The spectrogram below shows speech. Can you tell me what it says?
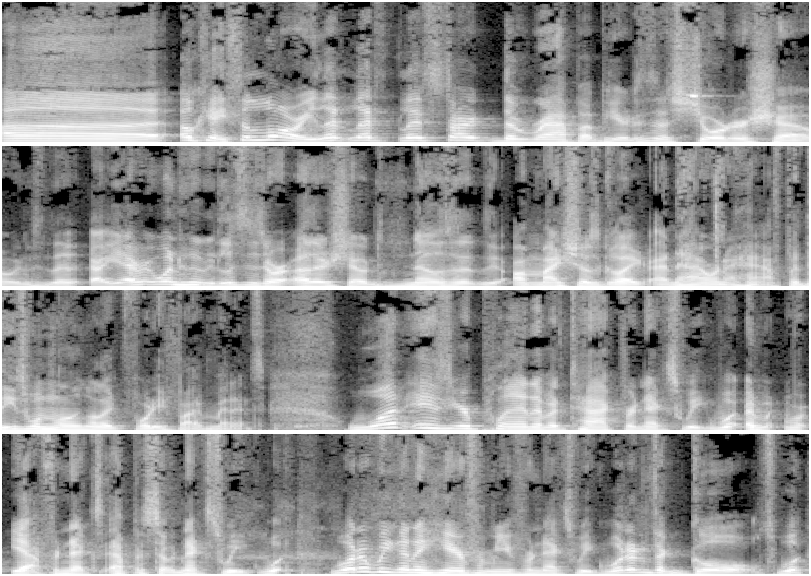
Uh, okay, so Lauri, let let let's start the wrap up here. This is a shorter show. The, everyone who listens to our other shows knows that on my shows go like an hour and a half, but these ones only go like forty five minutes. What is your plan of attack for next week? What, uh, yeah, for next episode next week. What what are we going to hear from you for next week? What are the goals? What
